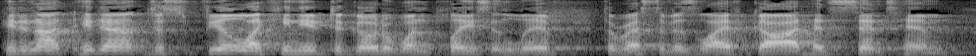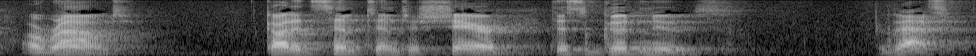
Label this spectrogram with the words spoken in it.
He did, not, he did not just feel like he needed to go to one place and live the rest of his life. God had sent him around. God had sent him to share this good news that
